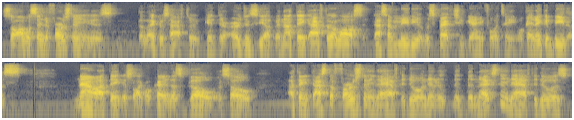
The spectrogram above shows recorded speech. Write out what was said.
so I would say the first thing is the Lakers have to get their urgency up. And I think after a loss, that's immediate respect you gain for a team. Okay, they can beat us. Now I think it's like, okay, let's go. And so I think that's the first thing they have to do. And then the, the, the next thing they have to do is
